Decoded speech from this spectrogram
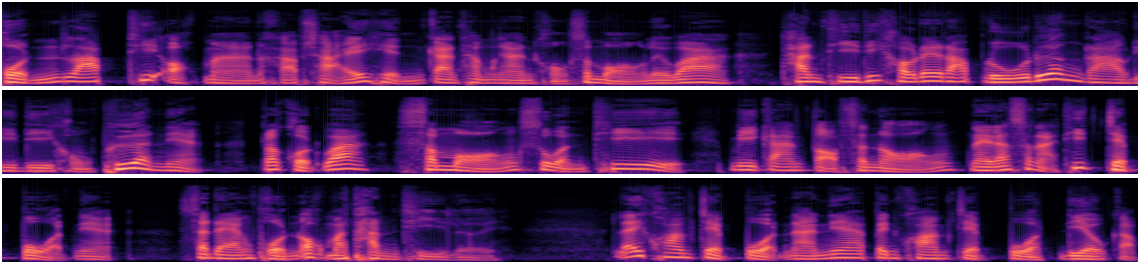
ผลลัพธ์ที่ออกมานะครับฉายให้เห็นการทำงานของสมองเลยว่า ทันทีที่เขาได้รับรู้เรื่องราวดีๆ ของเพื่อนเนี่ยปรากฏว่าสมองส่วนที่มีการตอบสนองในลักษณะที่เจ็บปวดเนี่ยแสดงผลออกมาทันทีเลย และความเจ็บปวดนั้นเนี่ยเป็นความเจ็บปวดเดียวกับ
